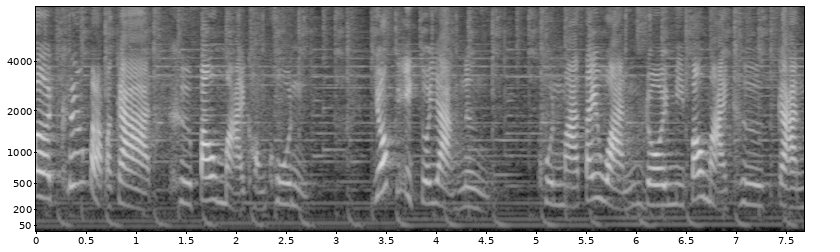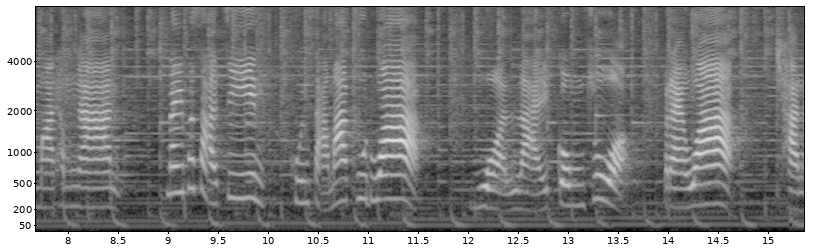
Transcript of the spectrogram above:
เปิดเครื่องปรับอากาศคือเป้าหมายของคุณ ยกอีกตัวอย่างหนึ่ง คุณมาไต้หวันโดยมีเป้าหมายคือการมาทำงาน ในภาษาจีน คุณสามารถพูดว่าหวัวหลายกงจั่วแปลว่า ฉัน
